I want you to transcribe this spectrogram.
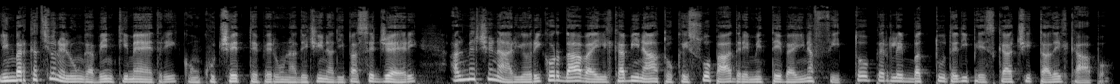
L'imbarcazione lunga 20 metri, con cuccette per una decina di passeggeri, al mercenario ricordava il cabinato che suo padre metteva in affitto per le battute di pesca a Città del Capo.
